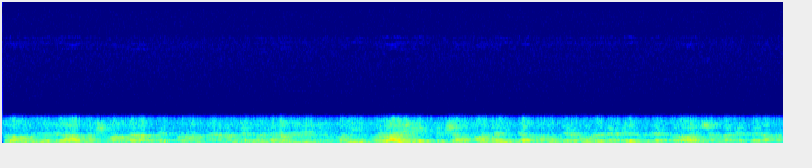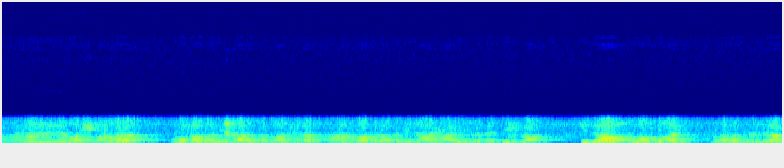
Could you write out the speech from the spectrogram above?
سلام جو جلال من شما ہمارا کوئی قرآن پر عمل کرنا ہے وہی قرآن کے انشاء خاندان یا قرآن در عمر در علم در قرآن شان برکت پیدا کرنا ہمارا شما ہمارا موصل بنی کار فرمات کتاب قرآن پاک را بنی جہاں عالم را چیزها تمام بخانی خداوند جلال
